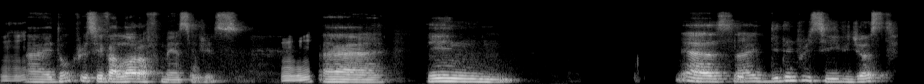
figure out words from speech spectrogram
Mm-hmm. I don't receive a lot of messages. Mm-hmm. Uh, in yes, I didn't receive just.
